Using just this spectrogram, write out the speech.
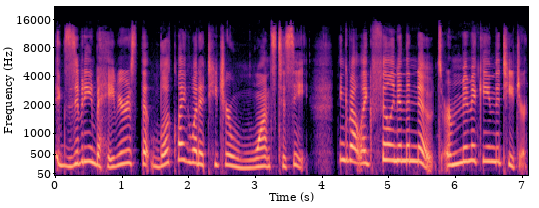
exhibiting behaviors that look like what a teacher wants to see. Think about like filling in the notes or mimicking the teacher,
